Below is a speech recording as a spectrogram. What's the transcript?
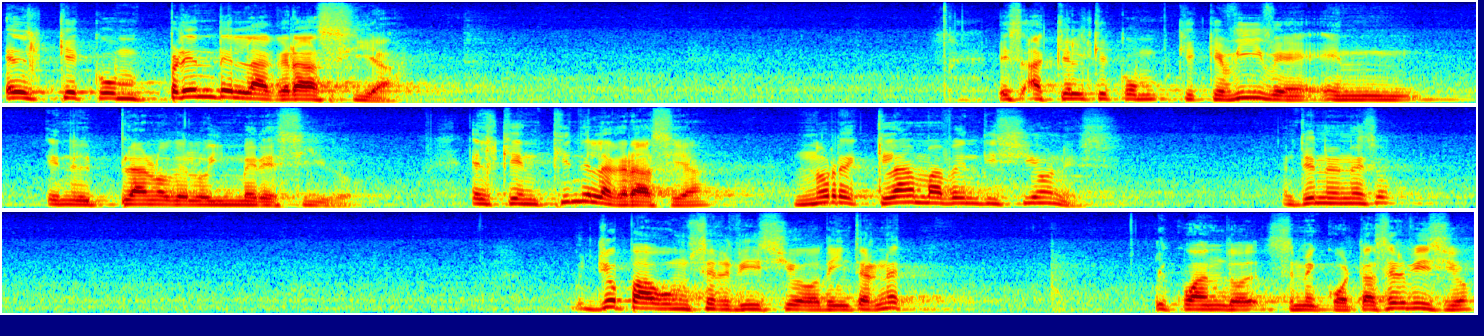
El que comprende la gracia es aquel que, vive en, en el plano de lo inmerecido. El que entiende la gracia no reclama bendiciones. ¿Entienden eso? Yo pago un servicio de internet y cuando se me corta el servicio,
